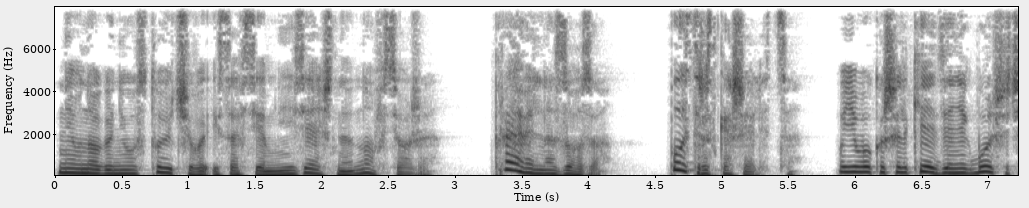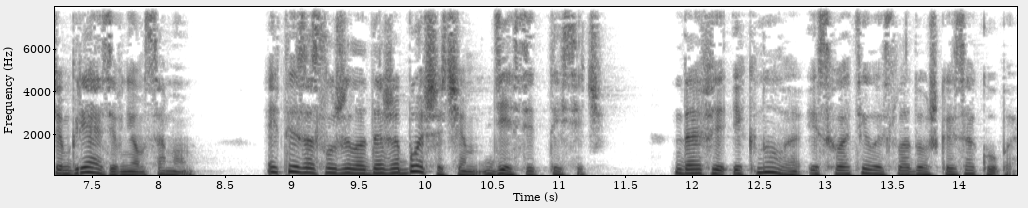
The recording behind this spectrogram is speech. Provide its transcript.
Немного неустойчиво и совсем не изящно, но все же. «Правильно, Зоза. Пусть раскошелится. В его кошельке денег больше, чем грязи в нем самом. И ты заслужила даже больше, чем десять тысяч». Дафи икнула и схватилась ладошкой за губы.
